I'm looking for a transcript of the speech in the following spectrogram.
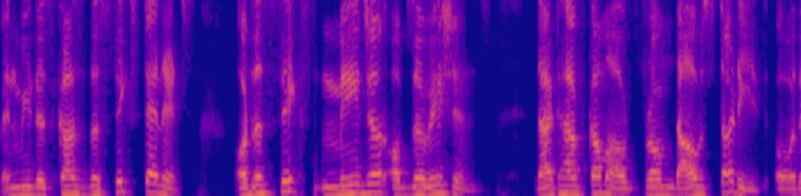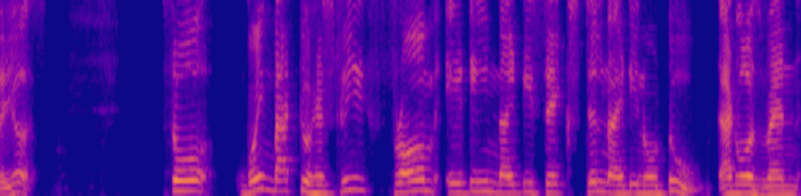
when we discuss the six tenets or the six major observations that have come out from Dow's studies over the years. So, going back to history from 1896 till 1902, that was when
